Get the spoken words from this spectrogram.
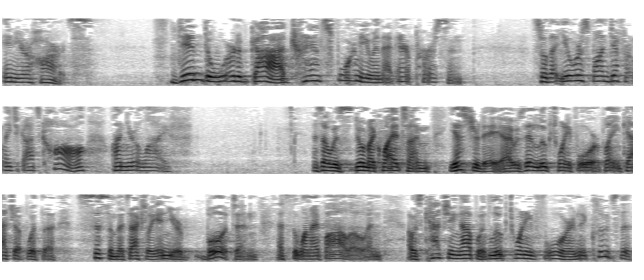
in your hearts? Did the Word of God transform you in that inner person so that you'll respond differently to God's call on your life? As I was doing my quiet time yesterday, I was in Luke 24 playing catch up with the system that's actually in your bulletin. That's the one I follow. And I was catching up with Luke 24 and it includes the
